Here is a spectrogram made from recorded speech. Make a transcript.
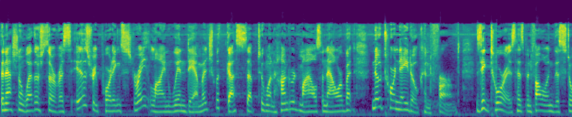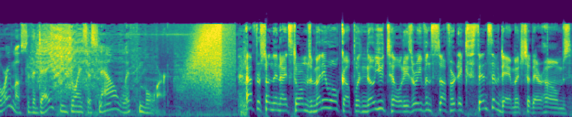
The National Weather Service is reporting straight line wind damage with gusts up to 100 miles an hour, but no tornado confirmed. Zeke Torres has been following this story most of the day. He joins us now with more. After Sunday night storms, many woke up with no utilities or even suffered extensive damage to their homes.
